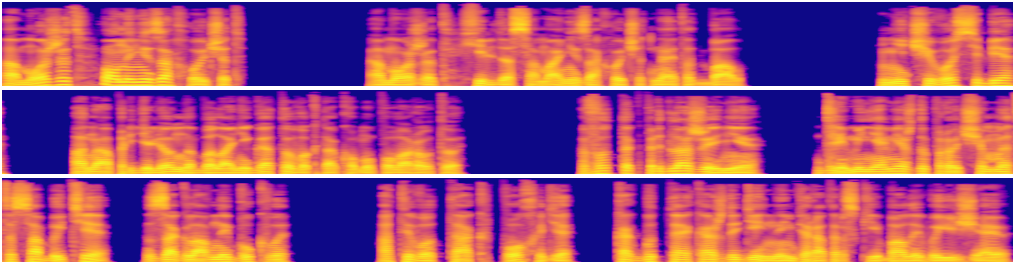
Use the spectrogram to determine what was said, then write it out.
А может, он и не захочет. А может, Хильда сама не захочет на этот бал. Ничего себе, она определенно была не готова к такому повороту. Вот так предложение. Для меня, между прочим, это событие, за главной буквы. А ты вот так, походя, как будто я каждый день на императорские балы выезжаю.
